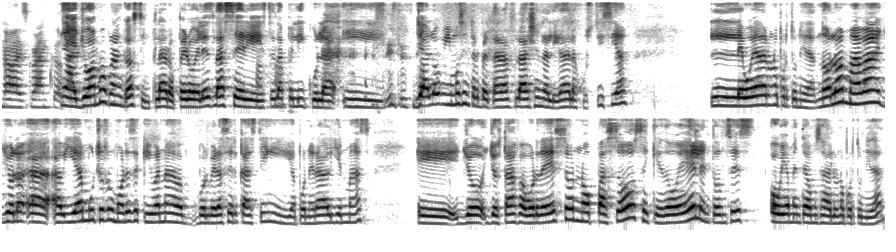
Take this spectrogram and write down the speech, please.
No, es Grant Gustin. Ya, yo amo a Grant Gustin, claro, pero él es la serie y esta es la película y Sí, sí, sí. ya lo vimos interpretar a Flash en la Liga de la Justicia. Le voy a dar una oportunidad. No lo amaba, yo lo- a- había muchos rumores de que iban a volver a hacer casting y a poner a alguien más. Eh, yo, yo estaba a favor de eso, no pasó, se quedó él, entonces obviamente vamos a darle una oportunidad.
